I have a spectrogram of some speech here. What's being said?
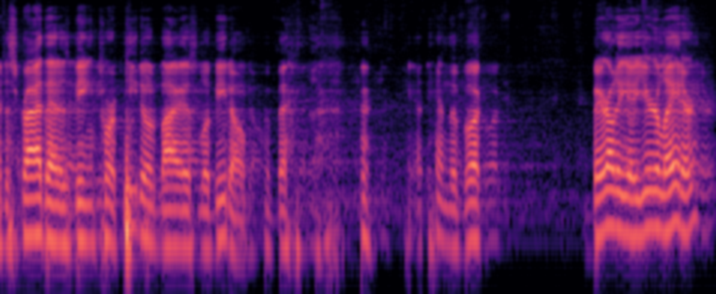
I describe that as being torpedoed by his libido in the book. Barely a year later,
